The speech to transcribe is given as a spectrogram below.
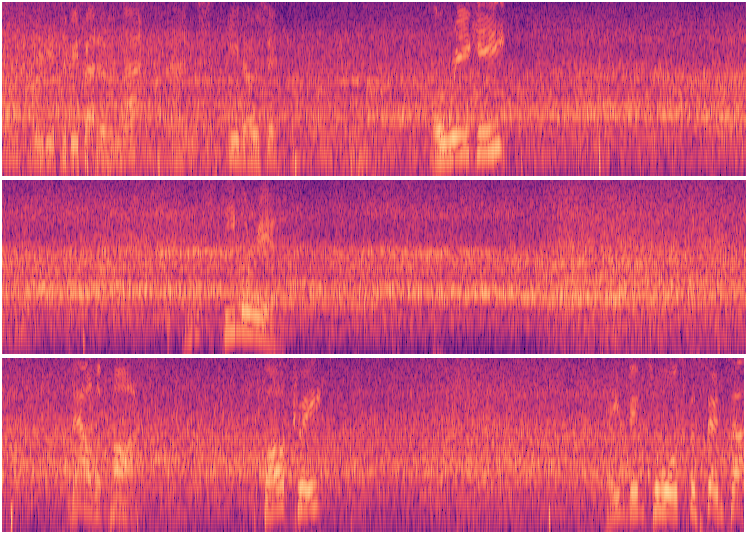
Pass needed to be better than that, and he knows it. Origi. It's Di Maria. Now the pass. Barkley. Aimed in towards the centre.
